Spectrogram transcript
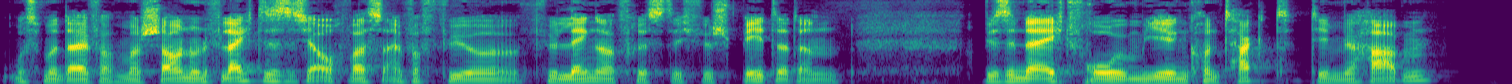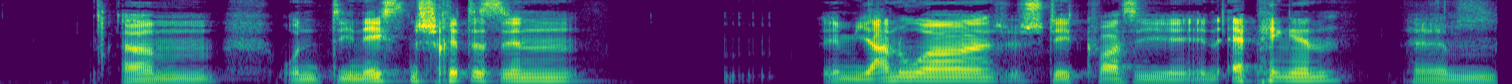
muss man da einfach mal schauen. Und vielleicht ist es ja auch was einfach für, für längerfristig, für später dann. Wir sind da echt froh um jeden Kontakt, den wir haben. Ähm, und die nächsten Schritte sind, im Januar steht quasi in Eppingen, ähm,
